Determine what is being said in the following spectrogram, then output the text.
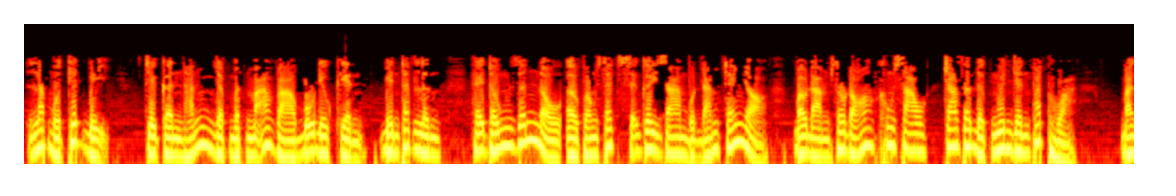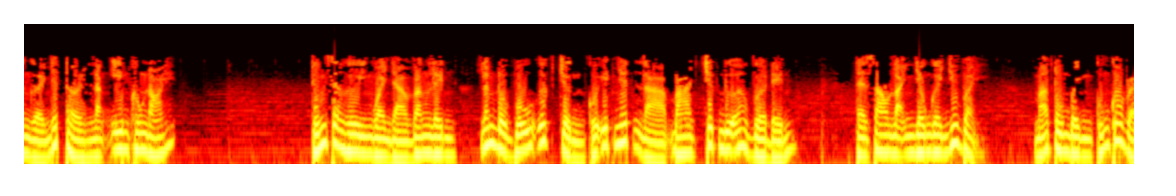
lắp một thiết bị, chỉ cần hắn nhập mật mã vào bộ điều khiển bên thắt lưng, hệ thống dẫn nổ ở phòng sách sẽ gây ra một đám cháy nhỏ, bảo đảm sau đó không sao tra ra được nguyên nhân phát hỏa. Ba người nhất thời lặng im không nói. Tiếng xe hơi ngoài nhà vang lên, Lăng Độ Vũ ước chừng có ít nhất là ba chiếc nữa vừa đến. Tại sao lại nhiều người như vậy? Mã Tu bình cũng có vẻ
